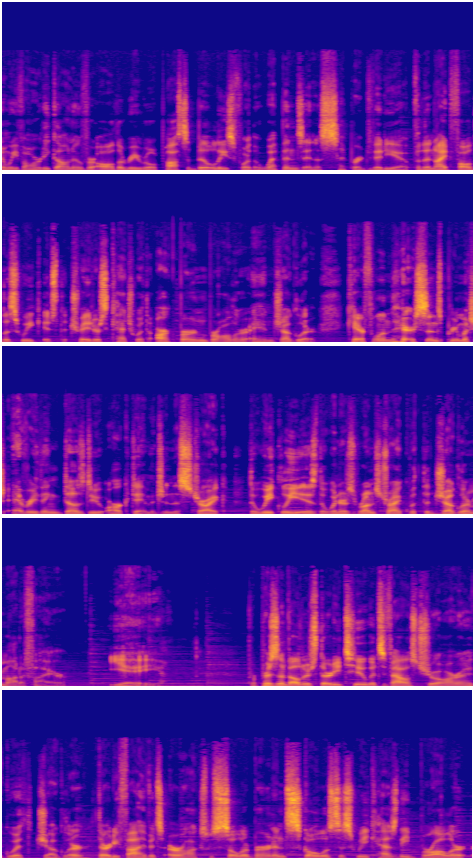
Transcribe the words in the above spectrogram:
and we've already gone over all the reroll possibilities for the weapons in a separate video. For the Nightfall this week, it's the Trader's Catch with Arcburn, Brawler, and Juggler. Careful in there since pretty much everything does do arc damage in this strike. The weekly is the Winter's Run Strike with the Juggler modifier. Yay. For Prison of Elders 32, it's Valus Trau'ug with Juggler. 35, it's Urrox with Solar Burn, and Skolas this week has the Brawler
